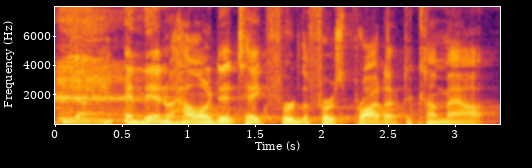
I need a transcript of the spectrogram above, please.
Yeah. And then how long did it take for the first product to come out?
